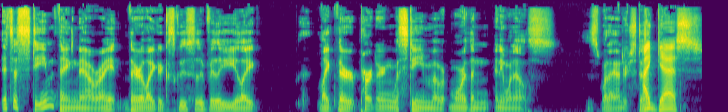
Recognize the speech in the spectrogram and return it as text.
it's a Steam thing now, right? They're like exclusively like like they're partnering with Steam more than anyone else. Is what I understood. I guess.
